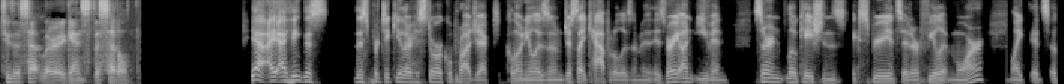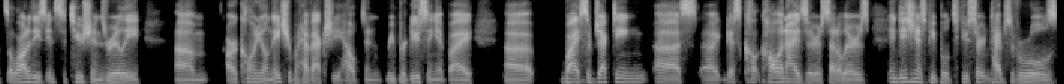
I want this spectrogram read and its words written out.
to the settler against the settled. Yeah, I, I think this this particular historical project, colonialism, just like capitalism, is very uneven. Certain locations experience it or feel it more. Like it's it's a lot of these institutions really um, are colonial nature, but have actually helped in reproducing it by uh, by subjecting uh, uh, I guess colonizers, settlers, indigenous people to certain types of rules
